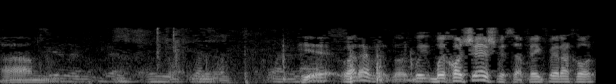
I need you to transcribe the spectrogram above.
Um, yeah, whatever. We we choshesh v'safek berachot.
